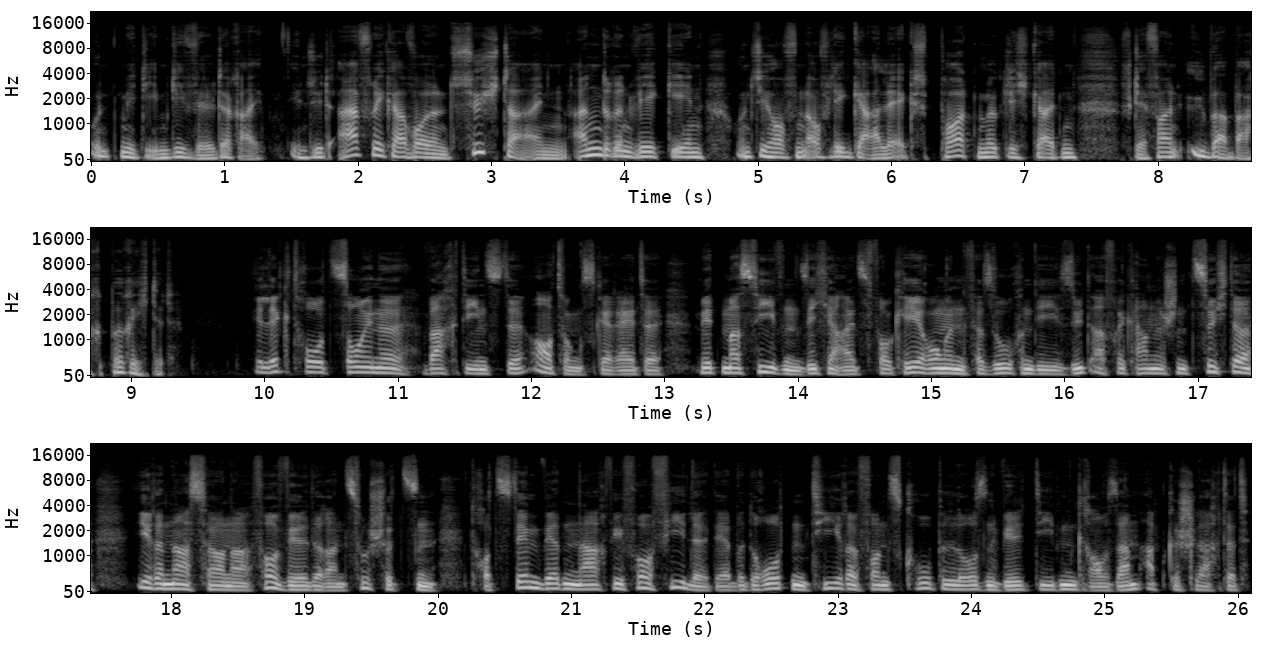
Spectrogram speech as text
und mit ihm die Wilderei. In Südafrika wollen Züchter einen anderen Weg gehen und sie hoffen auf legale Exportmöglichkeiten. Stefan Überbach berichtet. Elektrozäune, Wachdienste, Ortungsgeräte. Mit massiven Sicherheitsvorkehrungen versuchen die südafrikanischen Züchter, ihre Nashörner vor Wilderern zu schützen. Trotzdem werden nach wie vor viele der bedrohten Tiere von skrupellosen Wilddieben grausam abgeschlachtet.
